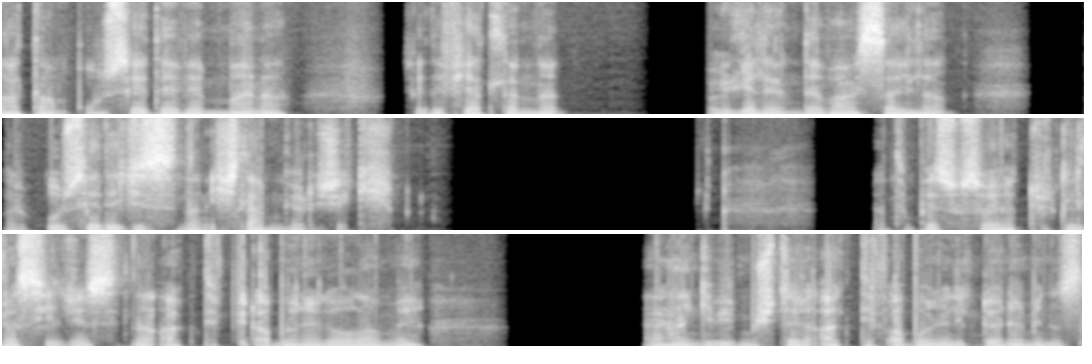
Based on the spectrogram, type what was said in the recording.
Latam, USD ve MANA USD fiyatlarını bölgelerinde varsayılan USD cinsinden işlem görecek. Latin pesosu veya Türk lirası cinsinden aktif bir aboneli olan ve herhangi bir müşteri aktif abonelik döneminiz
